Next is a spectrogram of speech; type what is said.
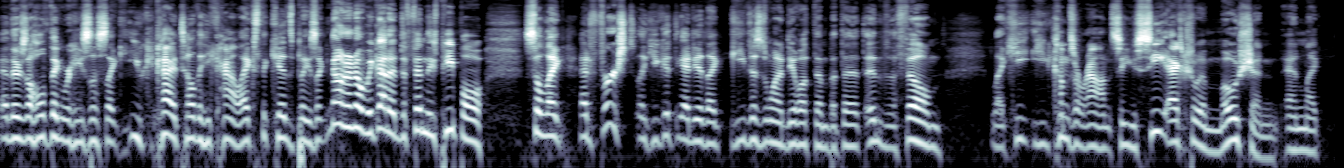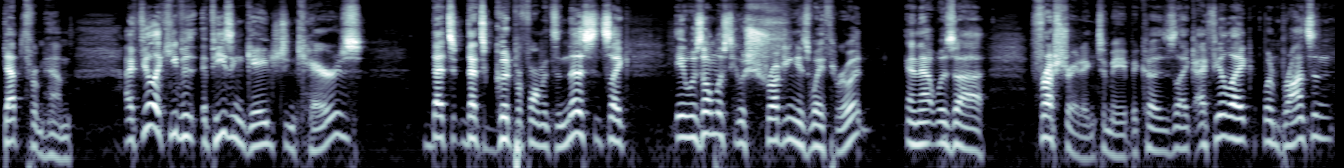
and there's a whole thing where he's just like you can kind of tell that he kind of likes the kids, but he's like, no, no, no, we got to defend these people. So like at first, like you get the idea like he doesn't want to deal with them, but the, at the end of the film, like he he comes around, so you see actual emotion and like depth from him. I feel like he was- if he's engaged and cares, that's that's good performance. In this, it's like it was almost he was shrugging his way through it, and that was uh frustrating to me because like I feel like when Bronson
